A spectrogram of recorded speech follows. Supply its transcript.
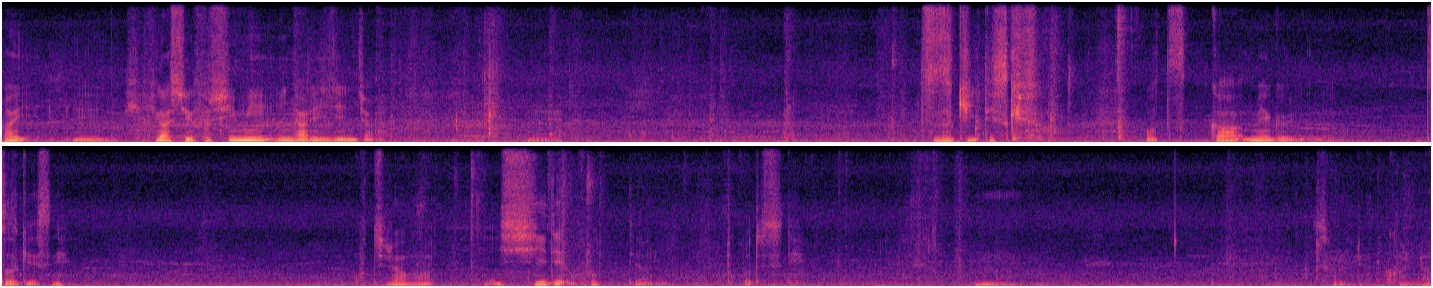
はい、えー、東伏見稲荷神社、えー、続きですけどお塚巡りの続きですね。こちらは石で彫ってあるとこですね。うん。それから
